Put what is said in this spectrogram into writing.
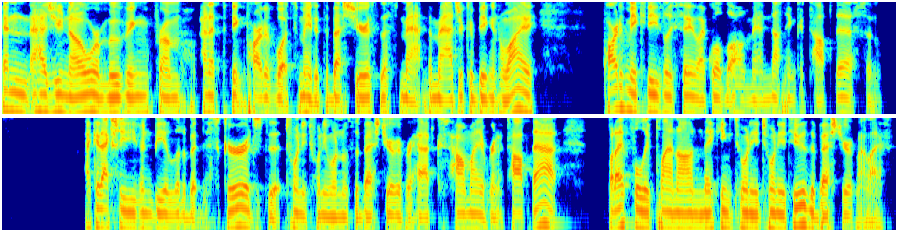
and as you know we're moving from and i think part of what's made it the best year is this mat the magic of being in hawaii part of me could easily say like well oh man nothing could top this and I could actually even be a little bit discouraged that 2021 was the best year I've ever had because how am I ever going to top that? But I fully plan on making 2022 the best year of my life,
